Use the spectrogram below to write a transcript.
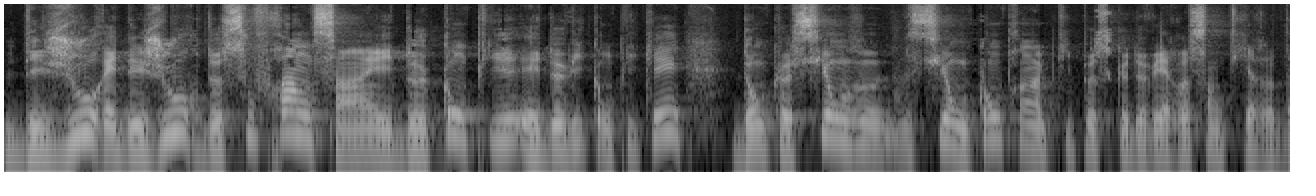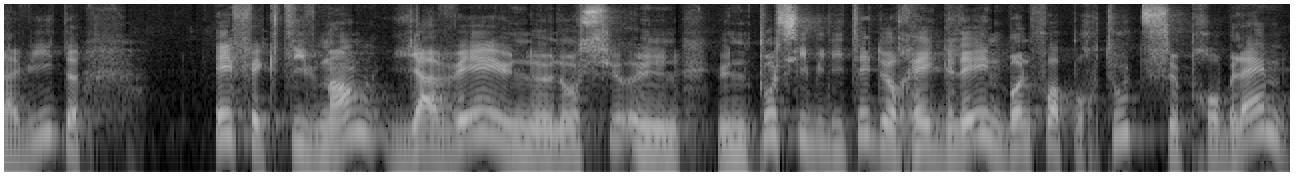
des jours et des jours de souffrance hein, et, de vie compliquée. Donc si on, si on comprend un petit peu ce que devait ressentir David, effectivement, il y avait une, possibilité de régler une bonne fois pour toutes ce problème,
